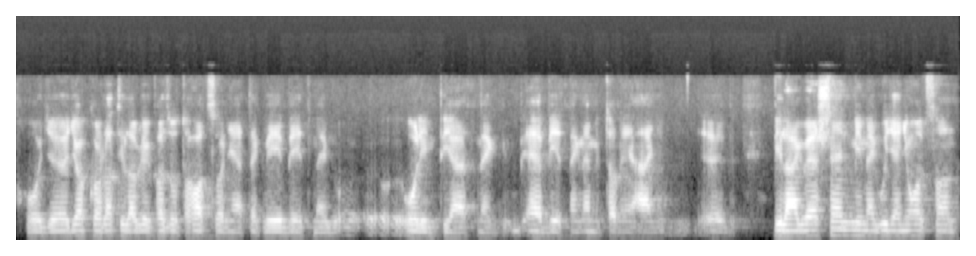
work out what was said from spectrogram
hogy gyakorlatilag ők azóta hatszor nyertek VB-t, meg olimpiát, meg EB-t, meg nem tudom én hány világversenyt, mi meg ugye 80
